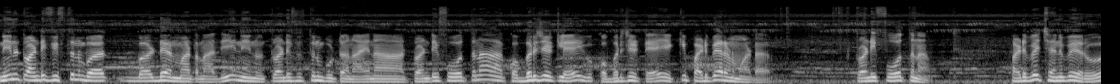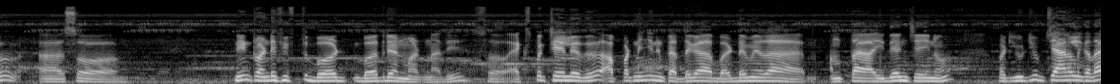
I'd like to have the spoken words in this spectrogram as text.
నేను ట్వంటీ ఫిఫ్త్న బర్త్ బర్త్డే అనమాట నాది. నేను ట్వంటీ ఫిఫ్త్న పుట్టాను. ఆయన ట్వంటీ ఫోర్త్న కొబ్బరి చెట్లే ఇవి కొబ్బరి చెట్టే ఎక్కి పడిపోయారనమాట ట్వంటీ ఫోర్త్న. పడిపోయి చనిపోయారు. సో నేను ట్వంటీ ఫిఫ్త్ బర్త్ బర్త్డే అనమాట నాది. సో ఎక్స్పెక్ట్ చేయలేదు. అప్పటి నుంచి నేను పెద్దగా బర్త్డే మీద అంత ఇదేం చేయను. బట్ యూట్యూబ్ ఛానల్ కదా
